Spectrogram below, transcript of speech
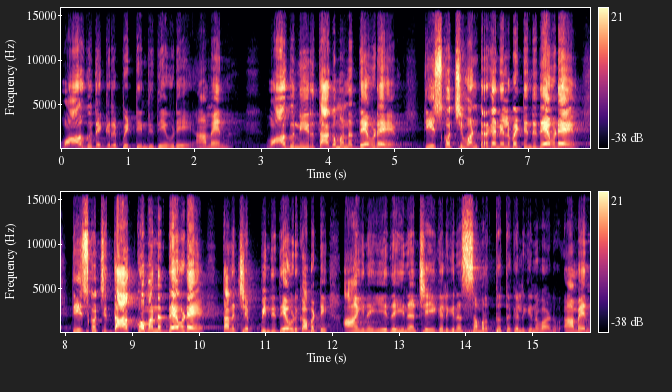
వాగు దగ్గర పెట్టింది దేవుడే. ఆమెన్. వాగు నీరు తాగమన్న దేవుడే. తీసుకొచ్చి ఒంటరిగా నిలబెట్టింది దేవుడే. తీసుకొచ్చి దాక్కోమన్న దేవుడే. తను చెప్పింది దేవుడు కాబట్టి ఆయన ఏదైనా చేయగలిగిన సమర్థత కలిగిన వాడు ఆమెన్.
